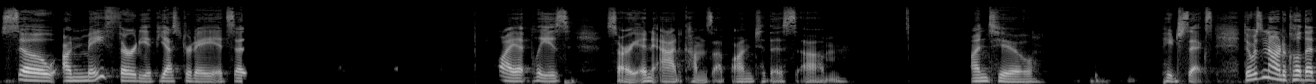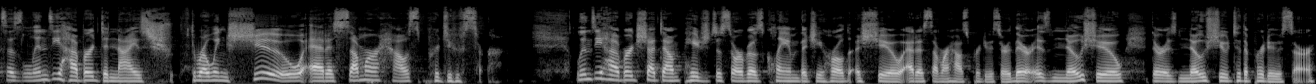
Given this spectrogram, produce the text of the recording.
So on May 30th yesterday it said quiet please. Sorry, an ad comes up onto this um onto page six. There was an article that says Lindsay Hubbard denies sh- throwing shoe at a summer house producer. Lindsay Hubbard shut down Paige DeSorbo's claim that she hurled a shoe at a summer house producer. There is no shoe. There is no shoe to the producer.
